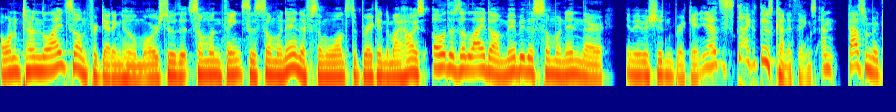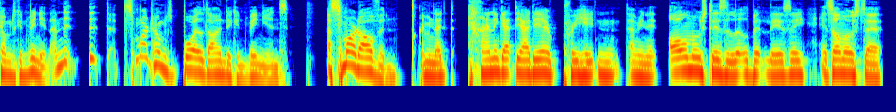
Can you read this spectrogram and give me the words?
I want to turn the lights on for getting home, or so that someone thinks there's someone in. If someone wants to break into my house, oh, there's a light on. Maybe there's someone in there, and maybe I shouldn't break in. You know, it's like those kind of things. And that's when it becomes convenient. And the, the, the smart homes boil down to convenience. A smart oven, I mean, I kind of get the idea preheating. I mean, it almost is a little bit lazy. It's almost a,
